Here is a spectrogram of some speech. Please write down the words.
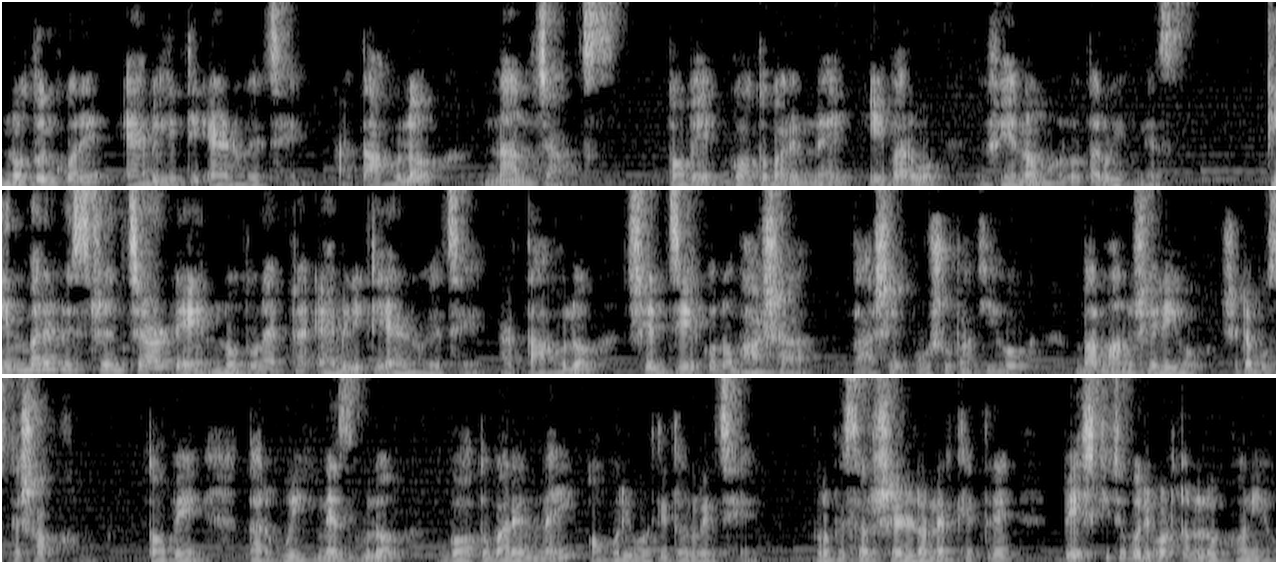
নতুন করে অ্যাবিলিটি অ্যাড হয়েছে। আর তা হলো নানচাক্স তবে গতবারের ন্যায় এবারও ভেনম হলো তার উইকনেস তিনবারের স্ট্রেংথ চার্টে নতুন একটা অ্যাবিলিটি অ্যাড হয়েছে। আর তা হলো সে যে কোনো ভাষা, তা সে পশু পাখি হোক বা মানুষেরই হোক, সেটা বুঝতে সক্ষম। তবে তার উইকনেসগুলো গতবারের ন্যায় অপরিবর্তিত রয়েছে। প্রফেসর শেলডনের ক্ষেত্রে বেশ কিছু পরিবর্তন লক্ষণীয়।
